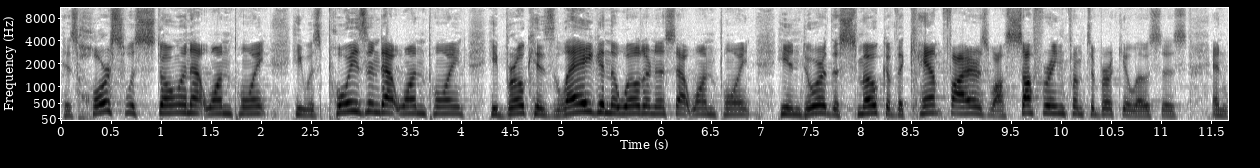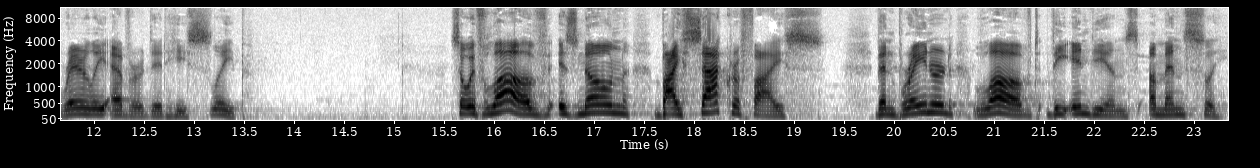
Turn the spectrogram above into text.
His horse was stolen at one point. He was poisoned at one point. He broke his leg in the wilderness at one point. He endured the smoke of the campfires while suffering from tuberculosis, and rarely ever did he sleep. So, if love is known by sacrifice, then Brainerd loved the Indians immensely.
